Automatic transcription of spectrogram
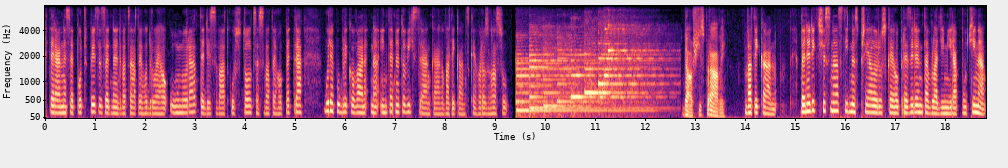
která nese podpis ze dne 22. února, tedy svátku stolce svatého Petra, bude publikován na internetových stránkách vatikánského rozhlasu. Další zprávy. Vatikán. Benedikt XVI. dnes přijal ruského prezidenta Vladimíra Putina.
